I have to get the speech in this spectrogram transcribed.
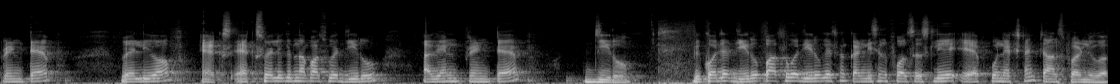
printf value of x x value कितना पास हुआ? Zero again printf zero because जब ज़ीरो पास होगा ज़ीरो के इसमें कंडीशन फॉल्स इसलिए एफ़ को नेक्स्ट टाइम ट्रांसफ़र नहीं होगा।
